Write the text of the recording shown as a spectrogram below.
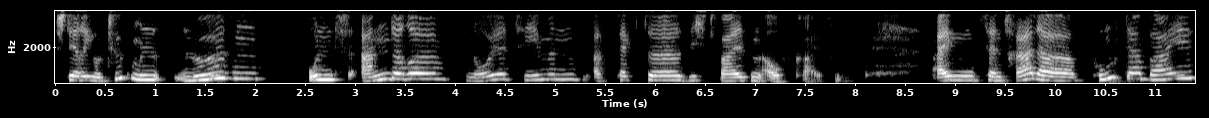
Stereotypen lösen und andere neue Themen, Aspekte, Sichtweisen aufgreifen. Ein zentraler Punkt dabei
